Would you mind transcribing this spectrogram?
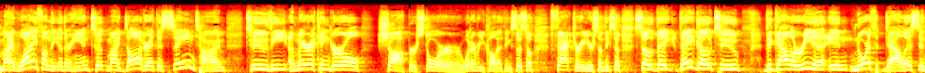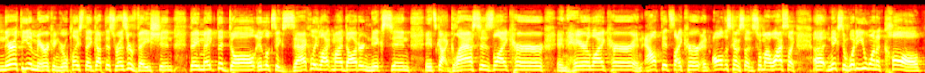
My wife, on the other hand, took my daughter at the same time to the American Girl shop or store or whatever you call that thing. So, so factory or something. So, so they, they go to the Galleria in North Dallas and they're at the American Girl place. They got this reservation. They make the doll. It looks exactly like my daughter Nixon. It's got glasses like her and hair like her and outfits like her and all this kind of stuff. So my wife's like, uh, Nixon, what do you want to call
